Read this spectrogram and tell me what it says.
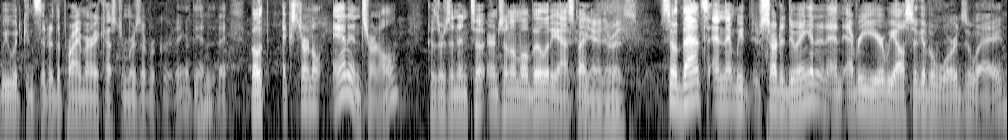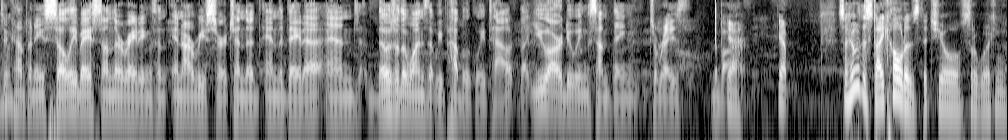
we would consider the primary customers of recruiting at the end of the day, both external and internal, because there's an inter- internal mobility aspect. Yeah, there is. So that's and then we started doing it, and, and every year we also give awards away mm-hmm. to companies solely based on their ratings and in our research and the and the data, and those are the ones that we publicly tout that you are doing something to raise the bar. Yeah. Yep. So who are the stakeholders that you're sort of working?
